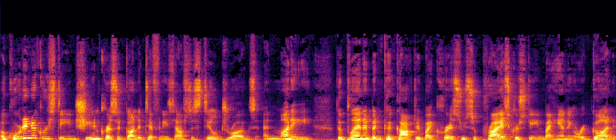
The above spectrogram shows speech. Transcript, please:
According to Christine, she and Chris had gone to Tiffany's house to steal drugs and money. The plan had been concocted by Chris, who surprised Christine by handing her a gun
